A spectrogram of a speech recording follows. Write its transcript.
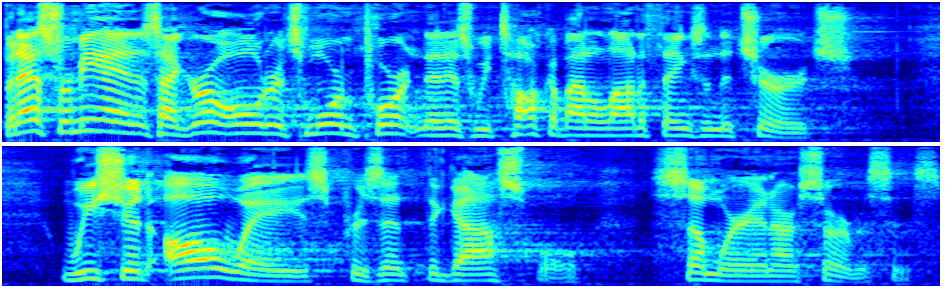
But as for me, as I grow older, it's more important that as we talk about a lot of things in the church, we should always present the gospel somewhere in our services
